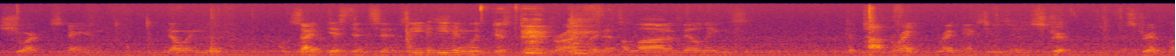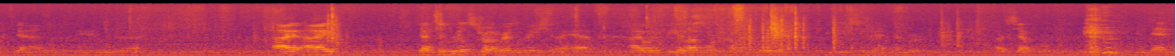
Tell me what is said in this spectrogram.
short span, knowing the sight distances, even, even with just one driveway, that's a lot of buildings to pop right, right next to a strip, a strip like that. And, uh, I, I, that's a real strong reservation I have. I would be a lot more comfortable reducing that number by several. And then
